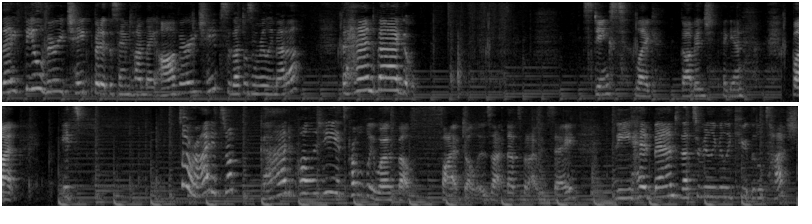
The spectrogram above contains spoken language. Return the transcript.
they feel very cheap, but at the same time they are very cheap, so that doesn't really matter. The handbag stinks, like garbage again. But it's, it's alright, it's not bad quality. It's probably worth about $5, that's what I would say. The headband, that's a really, really cute little touch.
